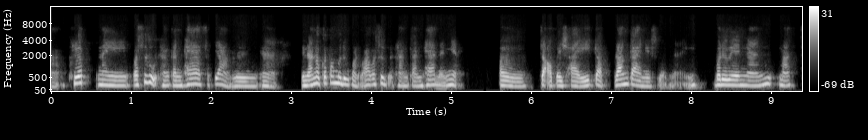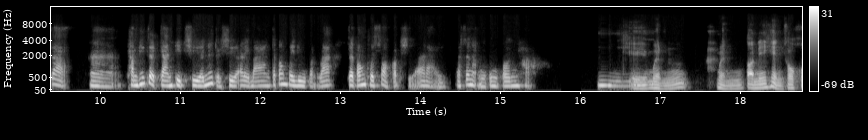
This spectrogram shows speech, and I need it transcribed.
าเคลือบในวัสดุทางการแพทย์สักอย่างหนึ่งอ่าดังนั้นเราก็ต้องมาดูก่อนว่าวัสดุทางการแพทย์นั้นเนี่ยเออจะเอาไปใช้กับร่างกายในส่วนไหน บริเวณนั้นมักจะอ่าทำให้เกิดการติดเชื้อเนื่องจากเชื้ออะไรบ้าง ก็ต้องไปดูก่อนว่าจะต้องทดสอบกับเชื้ออะไร ลักษณะนี้เป็นต้นค่ะโอเคเหมือน เหมือนตอนนี้เห็นเขาโฆ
